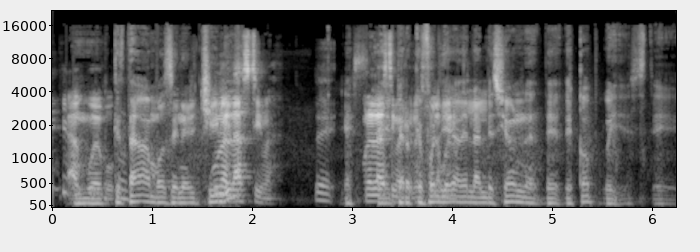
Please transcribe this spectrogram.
A en- huevo. Que estábamos en el Chile. Una lástima. Sí. Este, Una lástima pero que fue el día bueno. de la lesión de, de güey. Este.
